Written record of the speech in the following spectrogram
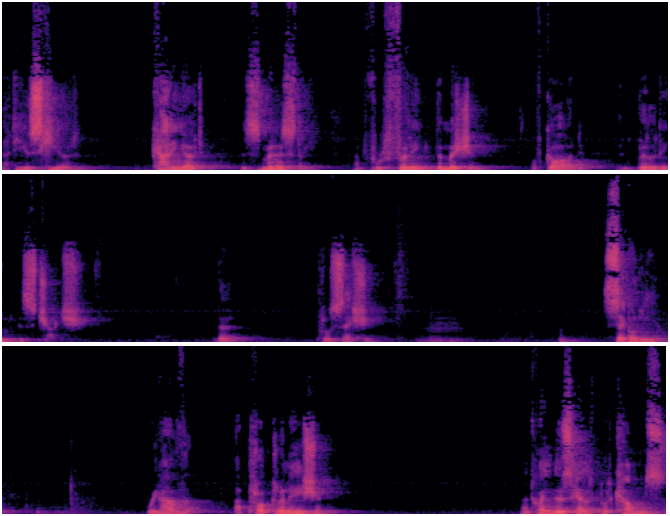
that he is here carrying out his ministry and fulfilling the mission of God in building his church. The procession. Secondly, we have a proclamation. And when this helper comes,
